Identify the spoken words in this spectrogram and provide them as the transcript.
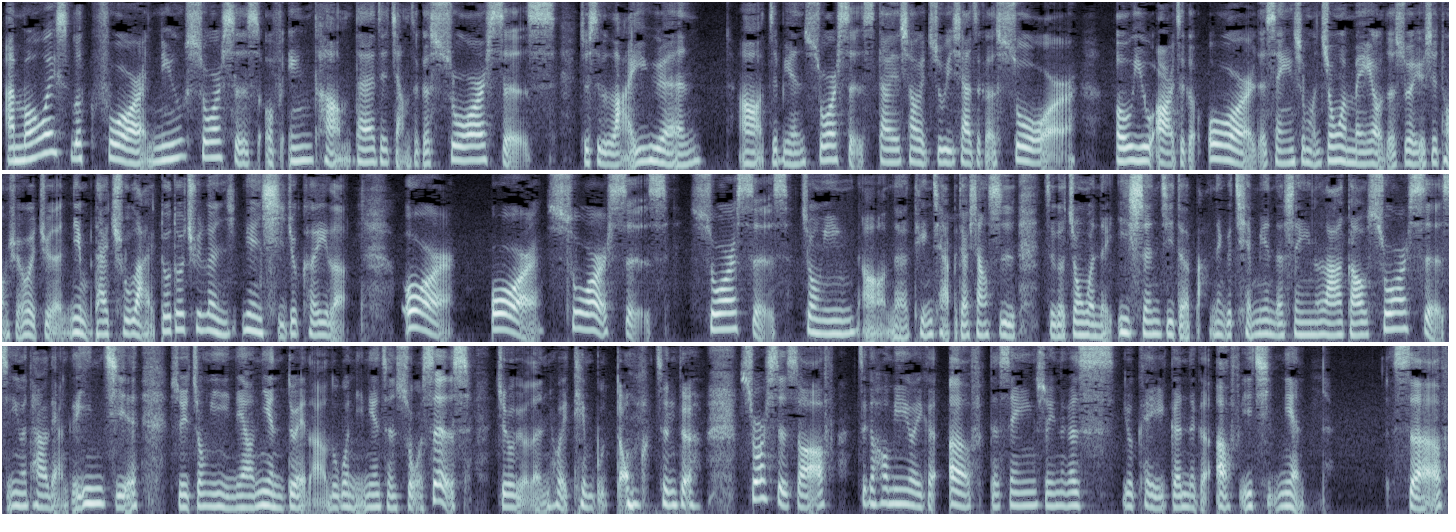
I'm always look for new sources of income。大家在讲这个 sources 就是来源啊，这边 sources 大家稍微注意一下这个 sour o u r 这个 or 的声音是我们中文没有的，所以有些同学会觉得念不太出来，多多去练练习就可以了。or or sources。Sources 重音啊，那听起来比较像是这个中文的一声，记得把那个前面的声音拉高。sources 因为它有两个音节，所以重音一定要念对了。如果你念成 sources，就有人会听不懂，真的。sources of 这个后面有一个 of 的声音，所以那个又可以跟那个 of 一起念。serve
